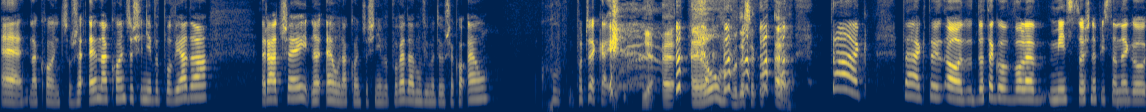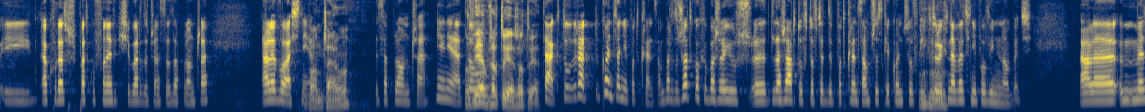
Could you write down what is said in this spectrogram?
e na końcu, że e na końcu się nie wypowiada, raczej, no e na końcu się nie wypowiada, mówimy to już jako e. Kur, poczekaj. Nie, e, e wypowiadasz jako e. tak, tak, to jest, o, do tego wolę mieć coś napisanego i akurat w przypadku fonetyki się bardzo często zaplączę. Ale właśnie. Zaplączę? Zaplączę. Nie, nie. To... No wiem, żartuję, żartuję. Tak, tu końca nie podkręcam. Bardzo rzadko, chyba że już y, dla żartów to wtedy podkręcam wszystkie końcówki, mhm. których nawet nie powinno być. Ale my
